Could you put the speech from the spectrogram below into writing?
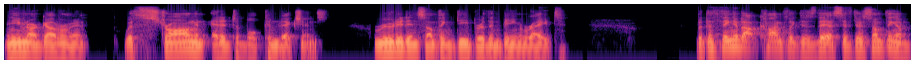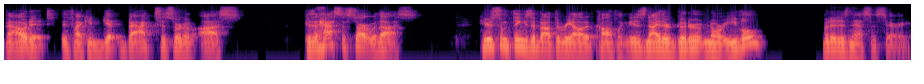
and even our government with strong and editable convictions rooted in something deeper than being right. But the thing about conflict is this if there's something about it, if I could get back to sort of us, because it has to start with us. Here's some things about the reality of conflict it is neither good nor evil, but it is necessary.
